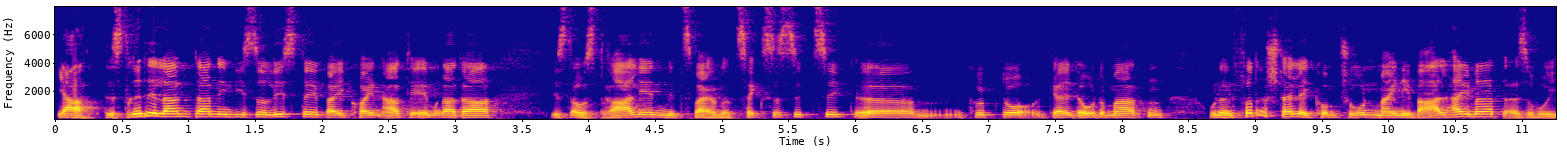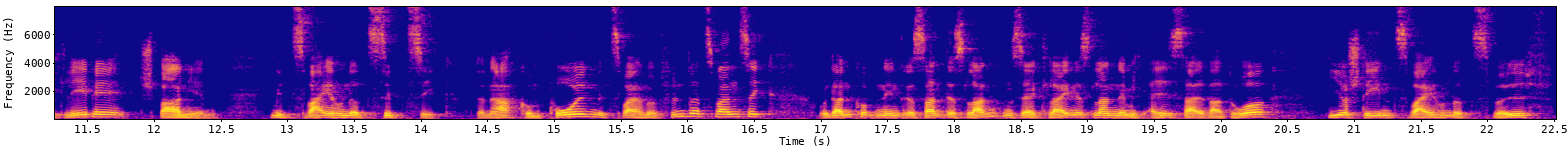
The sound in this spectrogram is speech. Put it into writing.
Ja, das dritte Land dann in dieser Liste bei CoinATM Radar ist Australien mit 276 äh, Krypto-Geldautomaten. Und an vierter Stelle kommt schon meine Wahlheimat, also wo ich lebe, Spanien mit 270. Danach kommt Polen mit 225 und dann kommt ein interessantes Land, ein sehr kleines Land, nämlich El Salvador. Hier stehen 212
